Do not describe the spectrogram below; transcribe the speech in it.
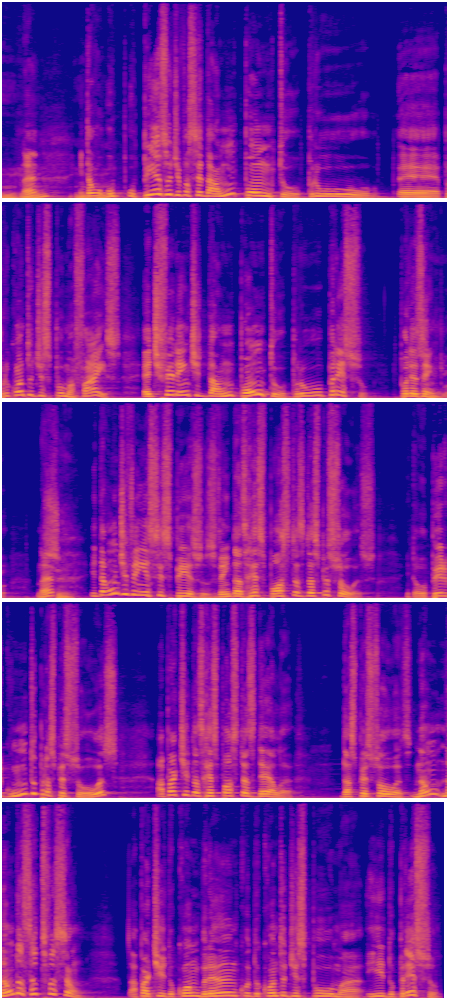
né? Então, o, o peso de você dar um ponto pro, é, pro quanto de espuma faz é diferente de dar um ponto pro preço, por exemplo. Né? sim. E da onde vem esses pesos? Vem das respostas das pessoas. Então eu pergunto para as pessoas, a partir das respostas dela, das pessoas, não, não da satisfação, a partir do quão branco, do quanto de espuma e do preço,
